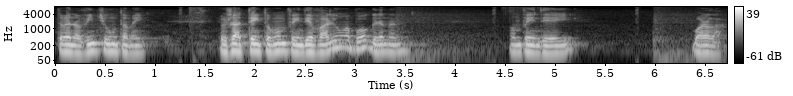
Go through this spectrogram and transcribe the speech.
Tá vendo? 21 também. Eu já tenho, então vamos vender. Vale uma boa grana, né? Vamos vender aí. Bora lá.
